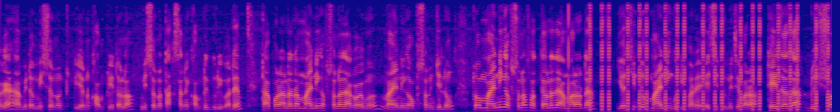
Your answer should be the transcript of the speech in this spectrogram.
আগে আমি তো মিশন ইয়ান কমপ্লিট হলো মিশন টাকসানি কমপ্লিট ঘুরিবা দে। তারপর আলাদা মাইনিং অপশন আগে মই মাইনিং অপশন দিলুম তো মাইনিং অপশন সত্ত্বে আলাদা আমার আলাদা ইয়াত কিন্তু মাইনিং করি পারে এই তুমি যে পারো তেইশ হাজার দুইশো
